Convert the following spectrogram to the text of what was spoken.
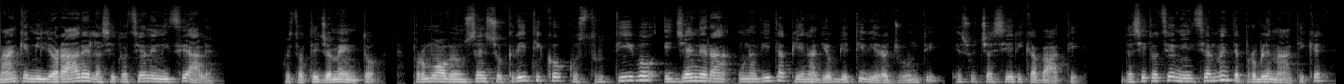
ma anche migliorare la situazione iniziale. Questo atteggiamento promuove un senso critico, costruttivo e genera una vita piena di obiettivi raggiunti e successi ricavati da situazioni inizialmente problematiche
